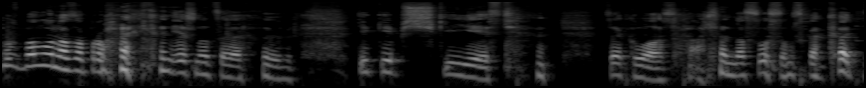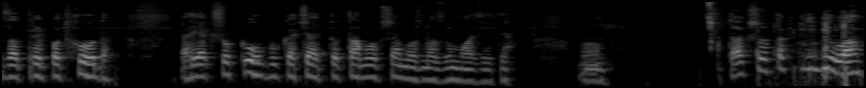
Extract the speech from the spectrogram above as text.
Ну, з балона заправляти, звісно, це тільки пшки є. Це клас. А насосом скакати за три підходи. А якщо колбу качати, то там взагалі можна з ума зійти. Так що такі діла.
